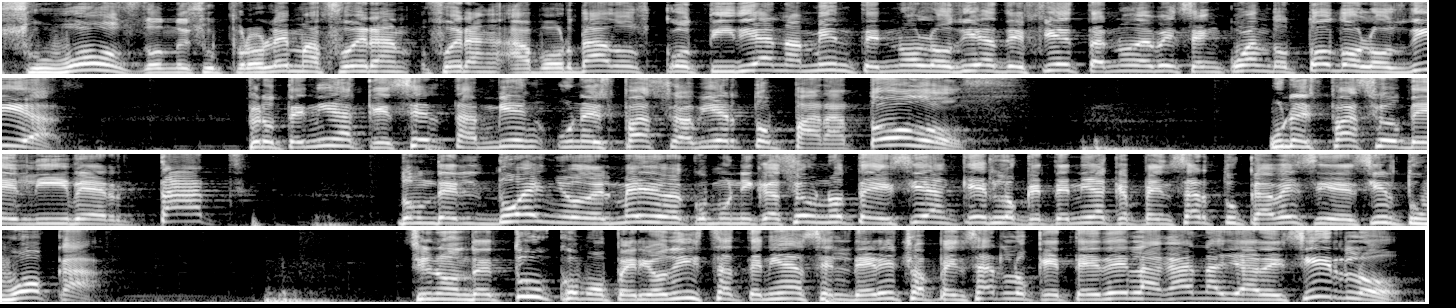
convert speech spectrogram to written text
su voz, donde sus problemas fueran, fueran abordados cotidianamente, no los días de fiesta, no de vez en cuando, todos los días. Pero tenía que ser también un espacio abierto para todos, un espacio de libertad, donde el dueño del medio de comunicación no te decían qué es lo que tenía que pensar tu cabeza y decir tu boca, sino donde tú como periodista tenías el derecho a pensar lo que te dé la gana y a decirlo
